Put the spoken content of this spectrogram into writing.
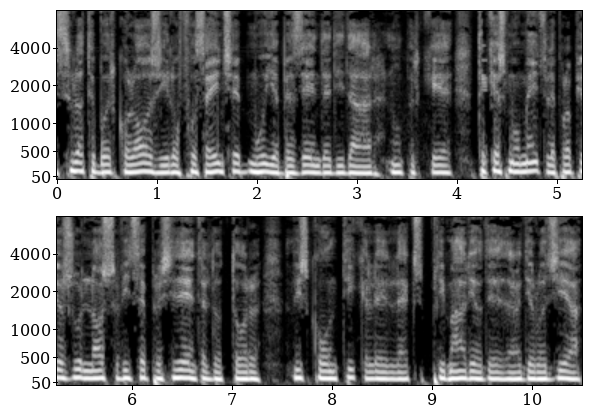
sulla tubercolosi lo fosse anche molto presente di dare, no? perché in questo momento è proprio sul nostro vicepresidente, il dottor Visconti, che è l'ex primario di radiologia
